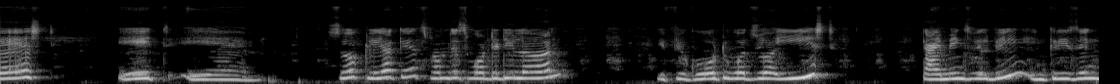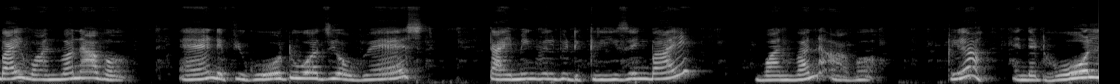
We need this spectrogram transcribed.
west 8 am so clear kids from this what did you learn? If you go towards your east timings will be increasing by 1 1 hour. And if you go towards your west timing will be decreasing by 1 1 hour. Clear? And that whole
